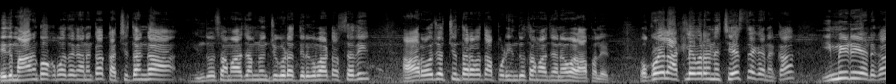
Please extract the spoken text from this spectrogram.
ఇది మానుకోకపోతే కనుక ఖచ్చితంగా హిందూ సమాజం నుంచి కూడా తిరుగుబాటు వస్తుంది. ఆ రోజు వచ్చిన తర్వాత అప్పుడు హిందూ సమాజాన్ని అనేవాడు ఆపలేడు. ఒకవేళ అట్లా ఎవరైనా చేస్తే కనుక ఇమీడియట్గా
